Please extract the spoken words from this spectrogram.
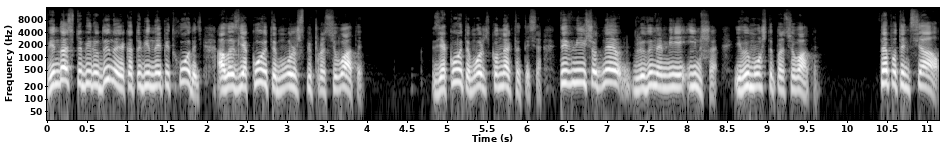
Він дасть тобі людину, яка тобі не підходить, але з якою ти можеш співпрацювати, з якою ти можеш конектитися. Ти вмієш одне, людина вміє інше, і ви можете працювати. Це потенціал.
